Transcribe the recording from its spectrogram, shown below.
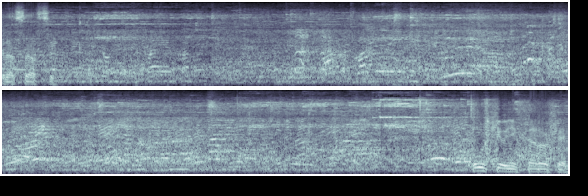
красавцы. Ушки у них хорошие.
